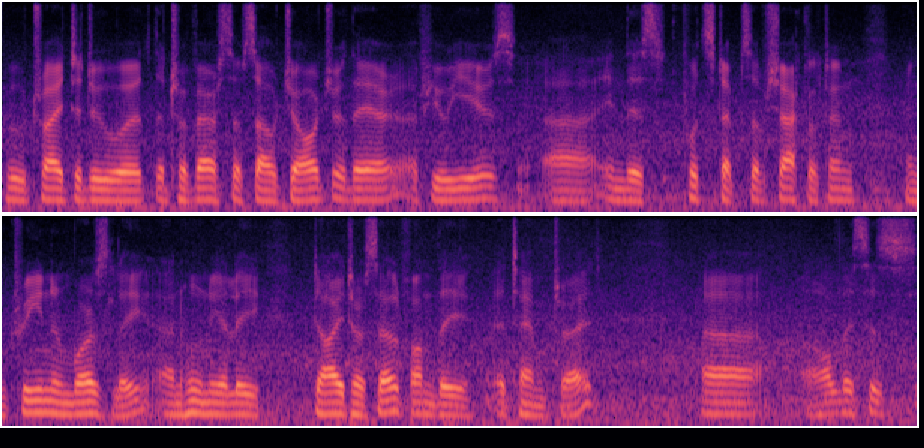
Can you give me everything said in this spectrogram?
who tried to do uh, the traverse of South Georgia there a few years uh, in the footsteps of Shackleton and Crean and Worsley, and who nearly died herself on the attempt, right? Uh, all this is,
